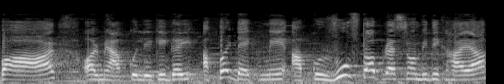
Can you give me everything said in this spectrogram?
बार और मैं आपको लेके गई अपर डेक में आपको रूफ टॉप रेस्टोरेंट भी दिखाया।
